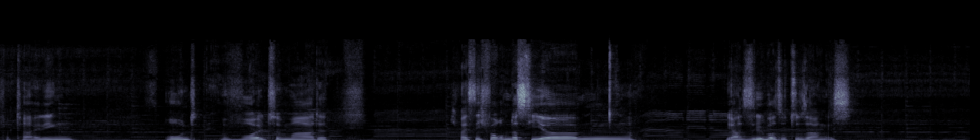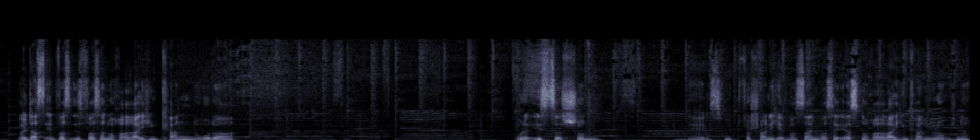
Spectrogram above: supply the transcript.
verteidigen. Und Voltemade. Ich weiß nicht, warum das hier ähm, ja, Silber sozusagen ist. Weil das etwas ist, was er noch erreichen kann, oder? Oder ist das schon? Nee, das wird wahrscheinlich etwas sein, was er erst noch erreichen kann, glaube ich, ne?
